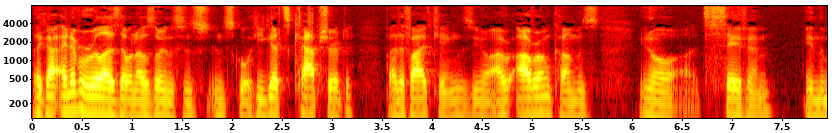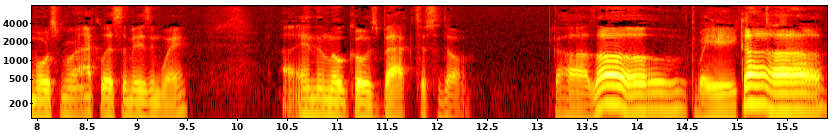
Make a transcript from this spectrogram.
like I, I, never realized that when I was learning this in, in, school. He gets captured by the five kings. You know, Avram comes, you know, to save him in the most miraculous, amazing way, uh, and then Lot goes back to Sodom. Lot, wake up.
